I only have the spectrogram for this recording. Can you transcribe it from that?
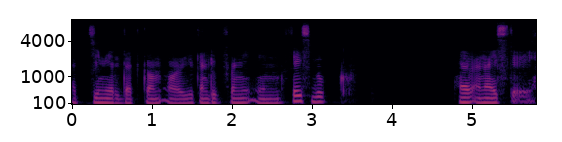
at gmail.com or you can look for me in facebook. Have a nice day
